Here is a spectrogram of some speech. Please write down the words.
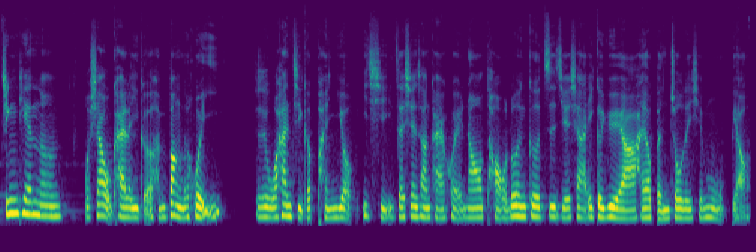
今天呢，我下午开了一个很棒的会议，就是我和几个朋友一起在线上开会，然后讨论各自接下来一个月啊，还有本周的一些目标。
